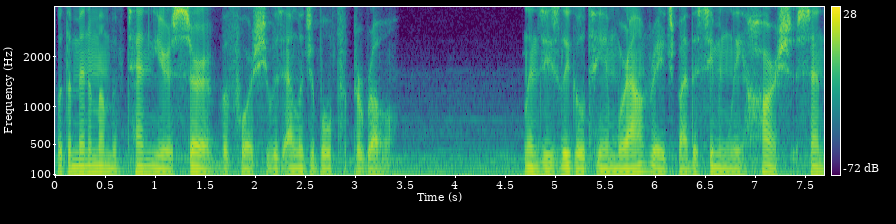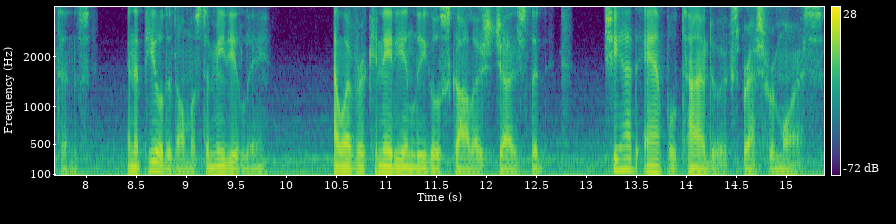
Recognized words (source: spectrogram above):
with a minimum of 10 years served before she was eligible for parole. Lindsay's legal team were outraged by the seemingly harsh sentence and appealed it almost immediately. However, Canadian legal scholars judged that she had ample time to express remorse,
